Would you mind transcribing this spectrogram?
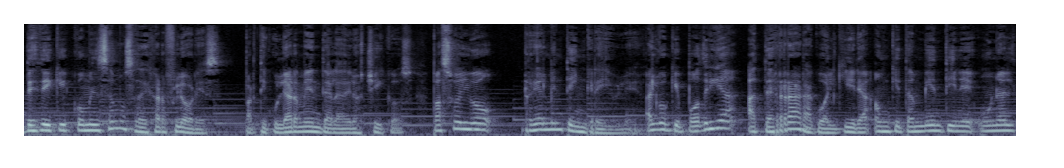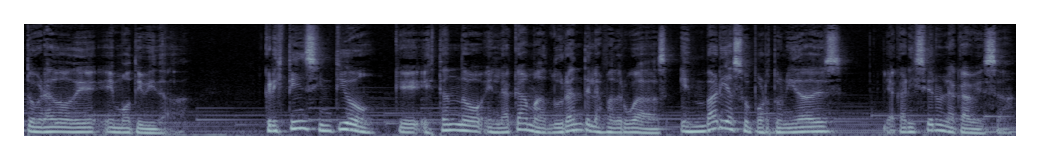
Desde que comenzamos a dejar flores, particularmente a la de los chicos, pasó algo realmente increíble, algo que podría aterrar a cualquiera, aunque también tiene un alto grado de emotividad. Christine sintió que estando en la cama durante las madrugadas, en varias oportunidades le acariciaron la cabeza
